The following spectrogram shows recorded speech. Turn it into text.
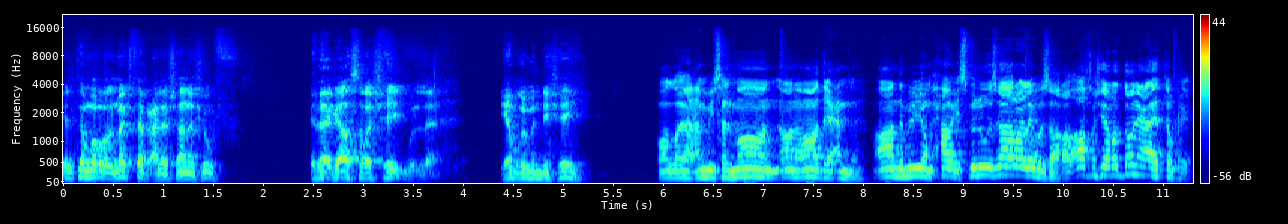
قلت أمر المكتب علشان أشوف إذا قاصره شيء ولا يبغي مني شيء والله يا عمي سلمان أنا ما أدري عنه. أنا من اليوم حايس من وزارة لوزارة. واخر شيء ردوني على التوقيع.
